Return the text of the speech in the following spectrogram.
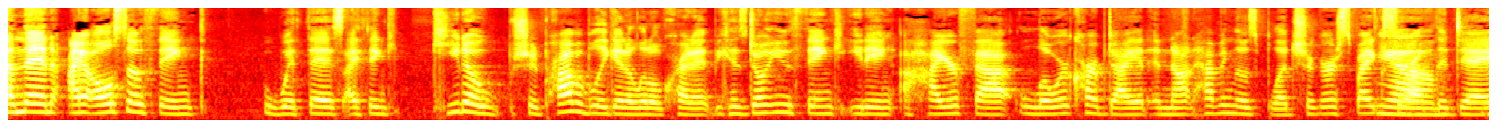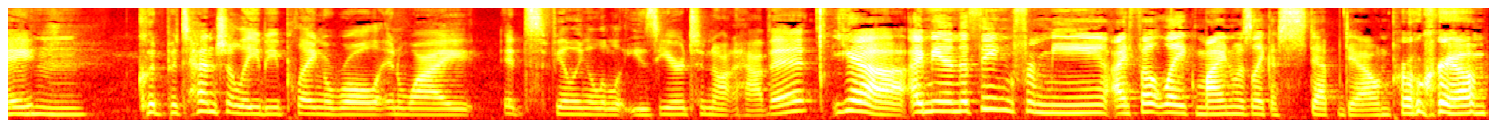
And then I also think with this, I think keto should probably get a little credit because don't you think eating a higher fat, lower carb diet and not having those blood sugar spikes Yeah. Mm-hmm. throughout the day could potentially be playing a role in why it's feeling a little easier to not have it? Yeah, I mean, the thing for me, I felt like mine was like a step down program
